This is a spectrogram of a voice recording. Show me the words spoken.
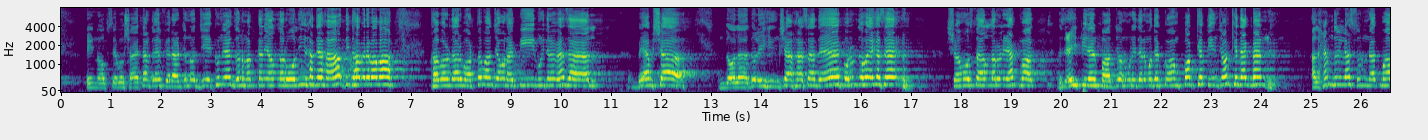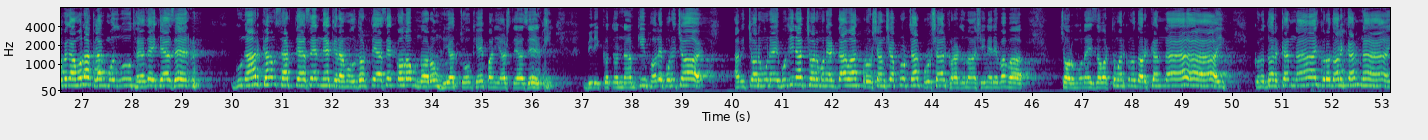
এই নফস এবং শয়তান থেকে ফেরার জন্য যে কোনো একজন হকানি আল্লাহর অলির হাতে হাত দিতে হবে রে বাবা। খবরদার বর্তমান জমানায় পীর মুড়িদের ভেজাল, ব্যবসা, দলাদলি, হিংসা, হাসাদে পরিণত হয়ে গেছে। সমস্ত আল্লাহর একমত এই পীরের পাঁচজন মুড়িদের মধ্যে কম পক্ষে তিনজনকে দেখবেন। আলহামদুলিল্লাহ সুন্নাত মহাবেগ আমল আখলাক মজবুত হয়ে যাইতে আছে। গুনার কাম সারতে আসে নেকের আমল ধরতে আসে কলব নরম হইয়া চোখে পানি আসতে আছে। বিরিক্ষতর নাম কি ফলে পরিচয়? আমি চরমনায় বুঝি না, চরমনের দাওয়াত, প্রশংসা, প্রচার, প্রসার করার জন্য আসি না রে বাবা। চরমনায় যাওয়ার তোমার কোনো দরকার নাই, কোনো দরকার নাই, কোনো দরকার নাই।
